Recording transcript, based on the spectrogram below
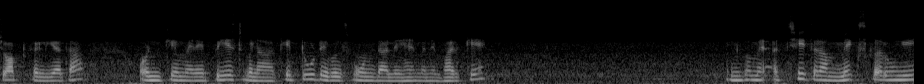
चॉप कर लिया था। और उनके मैंने पेस्ट बना के टू टेबल स्पून डाले हैं मैंने भर के। इनको मैं अच्छी तरह मिक्स करूँगी।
